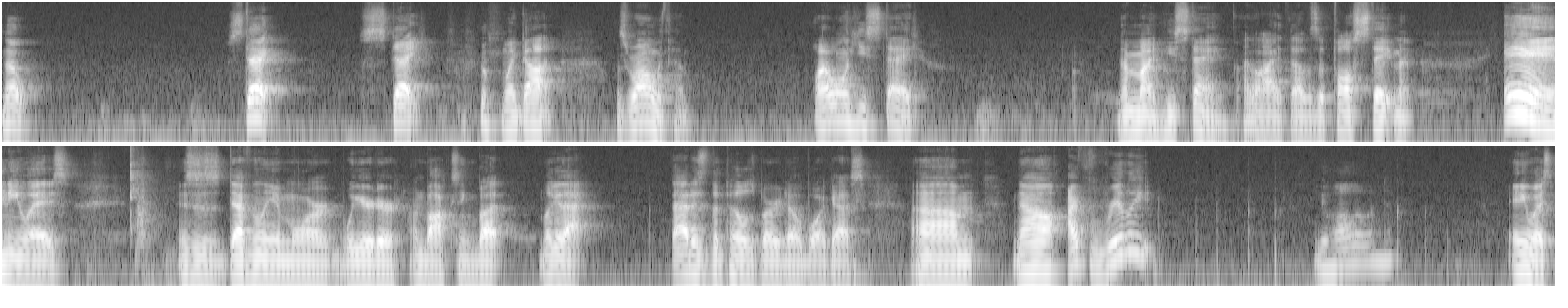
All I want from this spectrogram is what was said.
No. Stay. Stay. Oh my god. What's wrong with him? Why won't he stay? Never mind, he's staying. I lied. That was a false statement. Anyways, this is definitely a more weirder unboxing, but look at that. That is the Pillsbury Doughboy, guys. Um, now, I've really... You hollow in there? Anyways,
